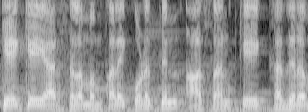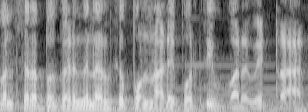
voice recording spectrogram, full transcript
கே கே ஆர் சிலம்பம் கலைக்கூடத்தின் ஆசான் கே கதிரவன் சிறப்பு விருந்தினருக்கு பொன்னாடை போர்த்தி வரவேற்றார்.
